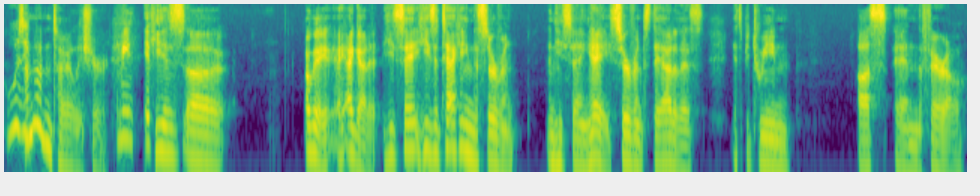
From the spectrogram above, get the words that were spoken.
Who is he? I'm not entirely sure. I mean, if he is uh okay I, I got it he's say he's attacking the servant and he's saying hey servant stay out of this it's between us and the pharaoh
